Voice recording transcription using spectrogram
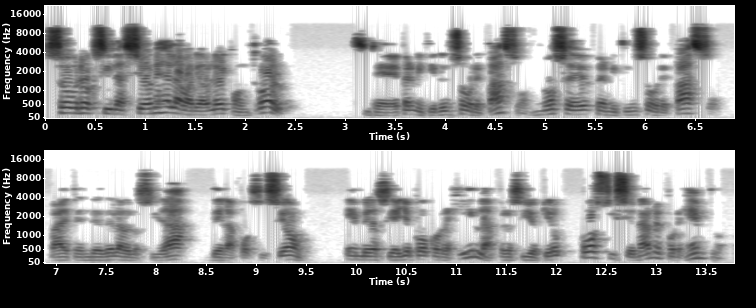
sobre oscilaciones de la variable de control. Se debe permitir un sobrepaso, no se debe permitir un sobrepaso, va a depender de la velocidad, de la posición. En velocidad yo puedo corregirla, pero si yo quiero posicionarme, por ejemplo,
